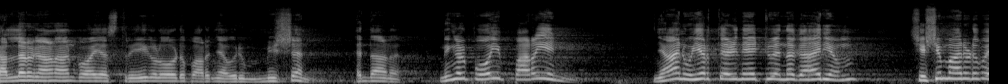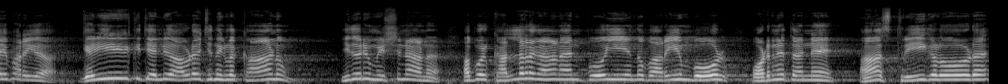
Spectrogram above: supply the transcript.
കല്ലറ കാണാൻ പോയ സ്ത്രീകളോട് പറഞ്ഞ ഒരു മിഷൻ എന്താണ്? നിങ്ങൾ പോയി പറയിൻ ഞാൻ ഉയർത്തെഴുന്നേറ്റു എന്ന കാര്യം ശിഷ്യന്മാരോട് പോയി പറയുക. ഗലീലിലേക്ക് ചെല്ലുക. അവിടെ വെച്ച് നിങ്ങൾ കാണും. ഇതൊരു മിഷനാണ്. അപ്പോൾ കല്ലറ കാണാൻ പോയി എന്ന് പറയുമ്പോൾ ഉടനെ തന്നെ ആ സ്ത്രീകളോട്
